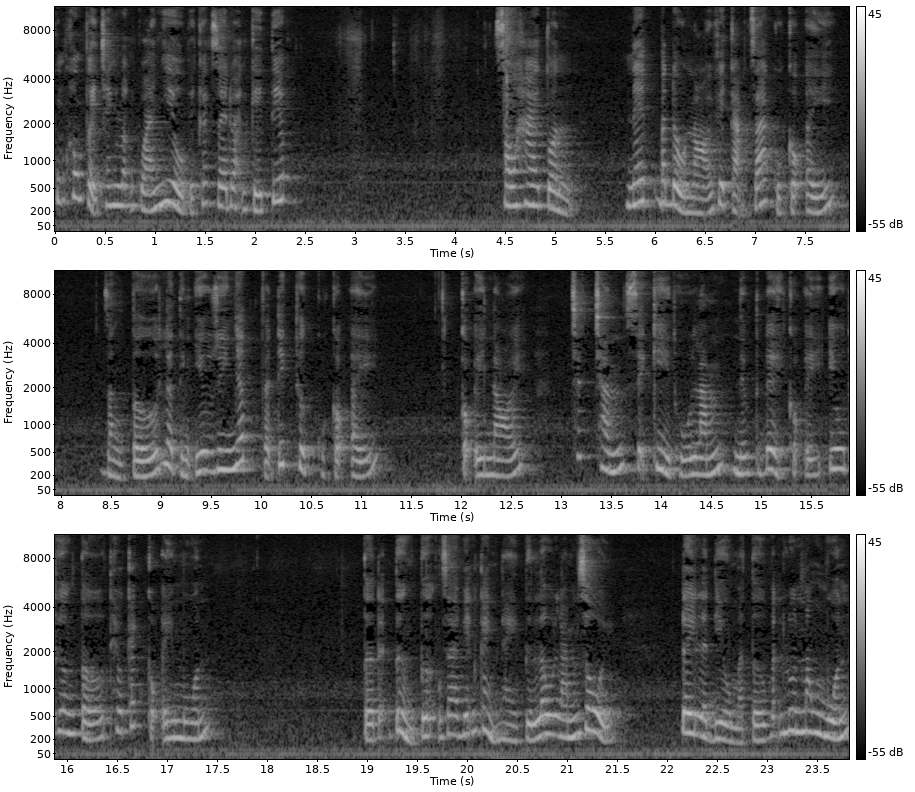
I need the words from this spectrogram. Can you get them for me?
Cũng không phải tranh luận quá nhiều về các giai đoạn kế tiếp. Sau 2 tuần, Ned bắt đầu nói về cảm giác của cậu ấy Rằng tớ là tình yêu duy nhất và đích thực của cậu ấy. Cậu ấy nói chắc chắn sẽ kỳ thú lắm nếu tớ để cậu ấy yêu thương tớ theo cách cậu ấy muốn. Tớ đã tưởng tượng ra viễn cảnh này từ lâu lắm rồi. Đây là điều mà tớ vẫn luôn mong muốn.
